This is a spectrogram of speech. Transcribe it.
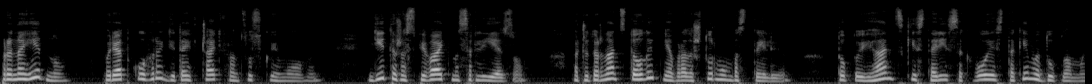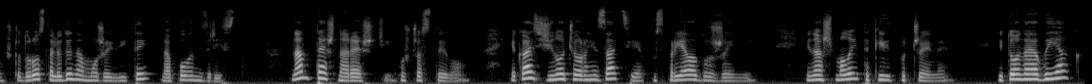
Принагідно, в порядку гри дітей вчать французької мови. Діти ж співають Масерлієзу, а 14 липня брали штурмом Бастилію, тобто гігантські старі секвої з такими дуплами, що доросла людина може війти на повен зріст. Нам теж нарешті пощастило. Якась жіноча організація посприяла дружині, і наш малий таки відпочине. І то неабияк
